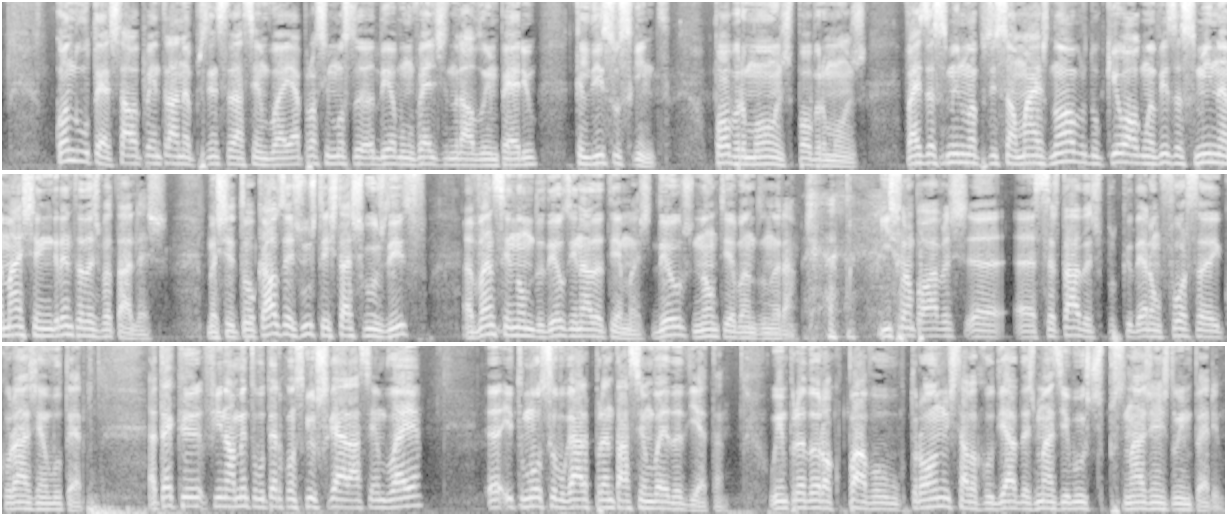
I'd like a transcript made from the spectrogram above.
Quando Lutero estava para entrar na presença da Assembleia, aproximou-se dele um velho general do Império que lhe disse o seguinte: Pobre monge, pobre monge, vais assumir uma posição mais nobre do que eu alguma vez assumi na mais sangrenta das batalhas. Mas se a tua causa é justa e estás seguro disso, avança em nome de Deus e nada temas. Deus não te abandonará. E isto foram palavras uh, acertadas porque deram força e coragem a Lutero. Até que finalmente Lutero conseguiu chegar à Assembleia uh, e tomou o seu lugar perante a Assembleia da Dieta. O imperador ocupava o trono e estava rodeado das mais ilustres personagens do Império.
